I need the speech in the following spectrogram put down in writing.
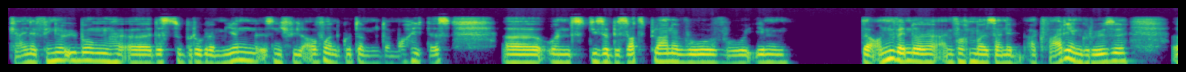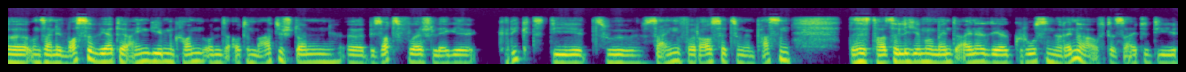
kleine Fingerübung, äh, das zu programmieren, ist nicht viel Aufwand, gut, dann, dann mache ich das. Äh, und dieser Besatzplaner, wo, wo eben der Anwender einfach mal seine Aquariengröße äh, und seine Wasserwerte eingeben kann und automatisch dann äh, Besatzvorschläge kriegt, die zu seinen Voraussetzungen passen. Das ist tatsächlich im Moment einer der großen Renner auf der Seite, die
